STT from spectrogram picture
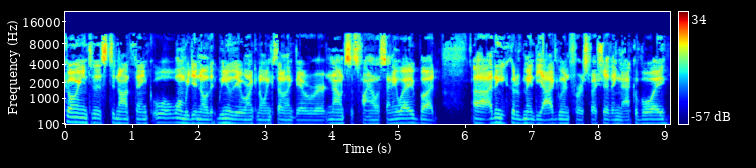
going into this did not think. Well, one, we didn't know that we knew they weren't going to win because I don't think they were announced as finalists anyway. But uh, I think you could have made the argument for, especially I think McAvoy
